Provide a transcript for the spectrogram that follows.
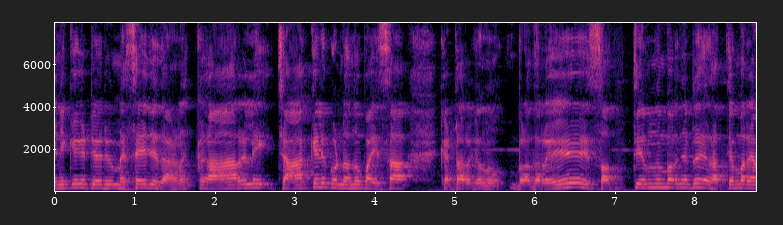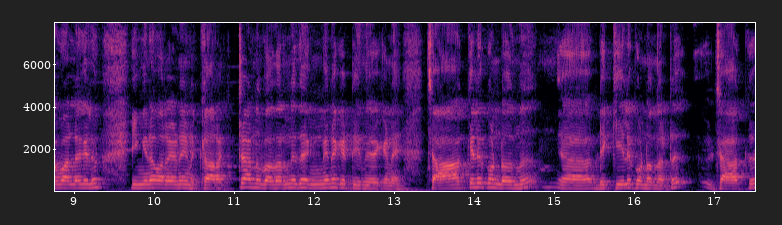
എനിക്ക് കിട്ടിയ ഒരു മെസ്സേജ് ഇതാണ്. കാറിൽ ചാക്കിൽ കൊണ്ടുവന്നു പൈസ കെട്ടിറക്കുന്നു. ബ്രദറേ സത്യം എന്നും പറഞ്ഞിട്ട് സത്യം പറയാൻ പാടില്ലെങ്കിലും ഇങ്ങനെ പറയണേണ് കറക്റ്റാണ് ബ്രദറിന് ഇത് എങ്ങനെ കെട്ടിയെന്ന് ചോദിക്കണേ. ചാക്കിൽ കൊണ്ടുവന്ന് ഡിക്കിയിൽ കൊണ്ടുവന്നിട്ട് ചാക്ക്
